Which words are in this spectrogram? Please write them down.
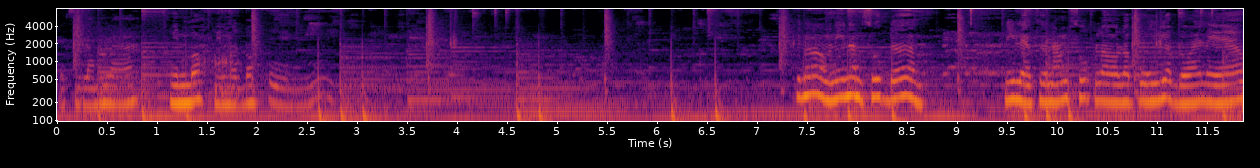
ก็สิล้ำล้าเห็นบ่เห็นหมดบ่เห็นพี่น้องนี่น้ำซุปเด้อ นี่แหละคือน้ำซุปเราเราปรุงเรียบร้อยแล้ว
